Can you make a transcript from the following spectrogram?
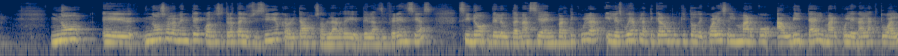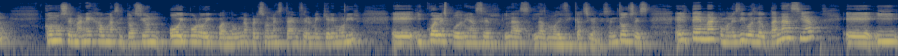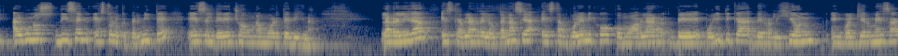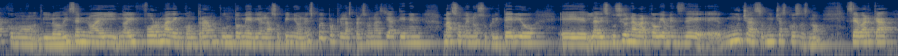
No, eh, no solamente cuando se trata del suicidio, que ahorita vamos a hablar de, de las diferencias, sino de la eutanasia en particular. Y les voy a platicar un poquito de cuál es el marco ahorita, el marco legal actual, cómo se maneja una situación hoy por hoy cuando una persona está enferma y quiere morir. Eh, y cuáles podrían ser las, las modificaciones. Entonces, el tema, como les digo, es la eutanasia. Eh, y algunos dicen esto lo que permite es el derecho a una muerte digna. La realidad es que hablar de la eutanasia es tan polémico como hablar de política, de religión en cualquier mesa, como lo dicen, no hay, no hay forma de encontrar un punto medio en las opiniones, pues porque las personas ya tienen más o menos su criterio, eh, la discusión abarca obviamente eh, muchas, muchas cosas, ¿no? Se abarca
